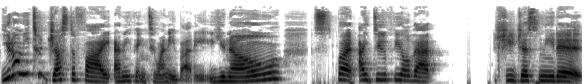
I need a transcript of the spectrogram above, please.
You don't need to justify anything to anybody, you know? But I do feel that she just needed,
